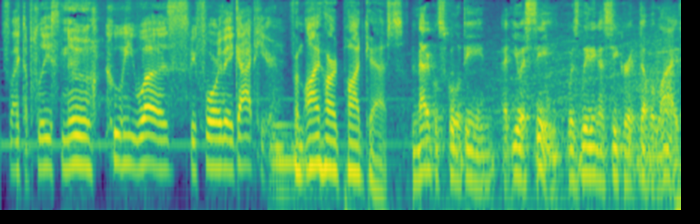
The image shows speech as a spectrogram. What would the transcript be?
It's like the police knew who he was before they got here. From iHeart Podcasts. medical school dean at USC was leading a secret double life.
